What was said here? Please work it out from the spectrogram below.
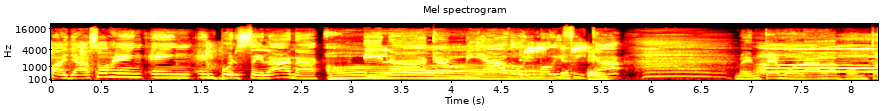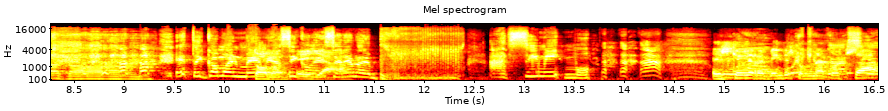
payasos en, en, en porcelana y la ha cambiado y modificado. Mentevolada.com. Estoy como el meme Todo, así con el cerebro de. Así mismo. Es que de repente es como una cosa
